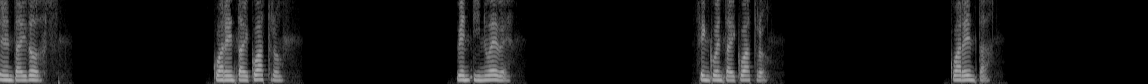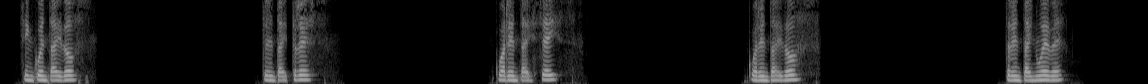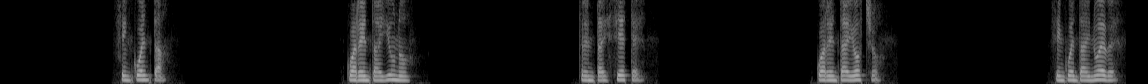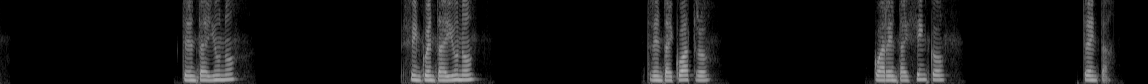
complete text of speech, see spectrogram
treinta y dos, cuarenta y cuatro, veintinueve, cincuenta y cuatro, cuarenta, cincuenta y dos, treinta y tres, cuarenta y seis, cuarenta y dos, treinta y nueve, cincuenta, cuarenta y uno, treinta y siete, cuarenta y ocho, cincuenta y nueve, treinta y uno, cincuenta y uno, treinta y cuatro, cuarenta y cinco, treinta.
